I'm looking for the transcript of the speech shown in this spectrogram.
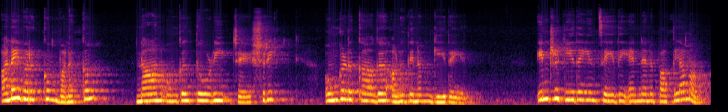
அனைவருக்கும் வணக்கம். நான் உங்கள் தோழி ஜெயஸ்ரீ. உங்களுக்காக அனுதினம் கீதையில். இன்று கீதையின் செய்தி என்னன்னு பார்க்கலாமா?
